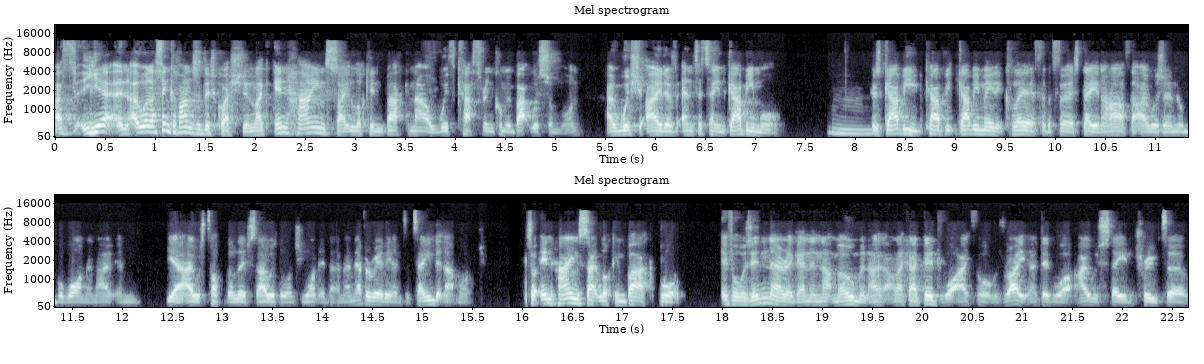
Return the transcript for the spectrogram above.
I th- yeah, and, uh, well, I think I've answered this question. Like in hindsight, looking back now with Catherine coming back with someone, I wish I'd have entertained Gabby more Hmm. because Gabby, Gabby, Gabby made it clear for the first day and a half that I was her number one, and I and yeah, I was top of the list. I was the one she wanted, and I never really entertained it that much. So in hindsight, looking back, but if I was in there again in that moment, I like I did what I thought was right. I did what I was staying true to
